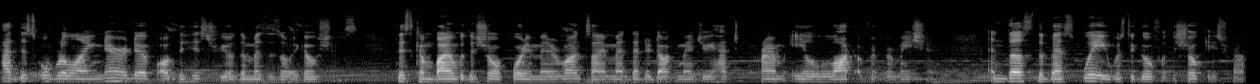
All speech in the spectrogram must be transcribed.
had this overlying narrative of the history of the Mesozoic oceans. This combined with the short 40 minute runtime meant that the documentary had to cram a lot of information, and thus the best way was to go for the showcase route.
